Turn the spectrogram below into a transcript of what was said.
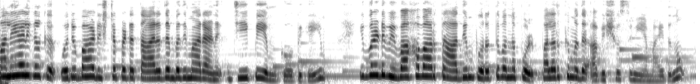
താരങ്ങൾക്ക് ഒരുപാട് ഇഷ്ടപ്പെട്ട താരദമ്പതിമാരാണ് ജി പിയും ഗോപികയും. ഇവരുടെ വിവാഹ വാർത്ത ആദ്യം പുറത്തു വന്നപ്പോൾ പലർക്കും അത് അവിശ്വസനീയമായിരുന്നു.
